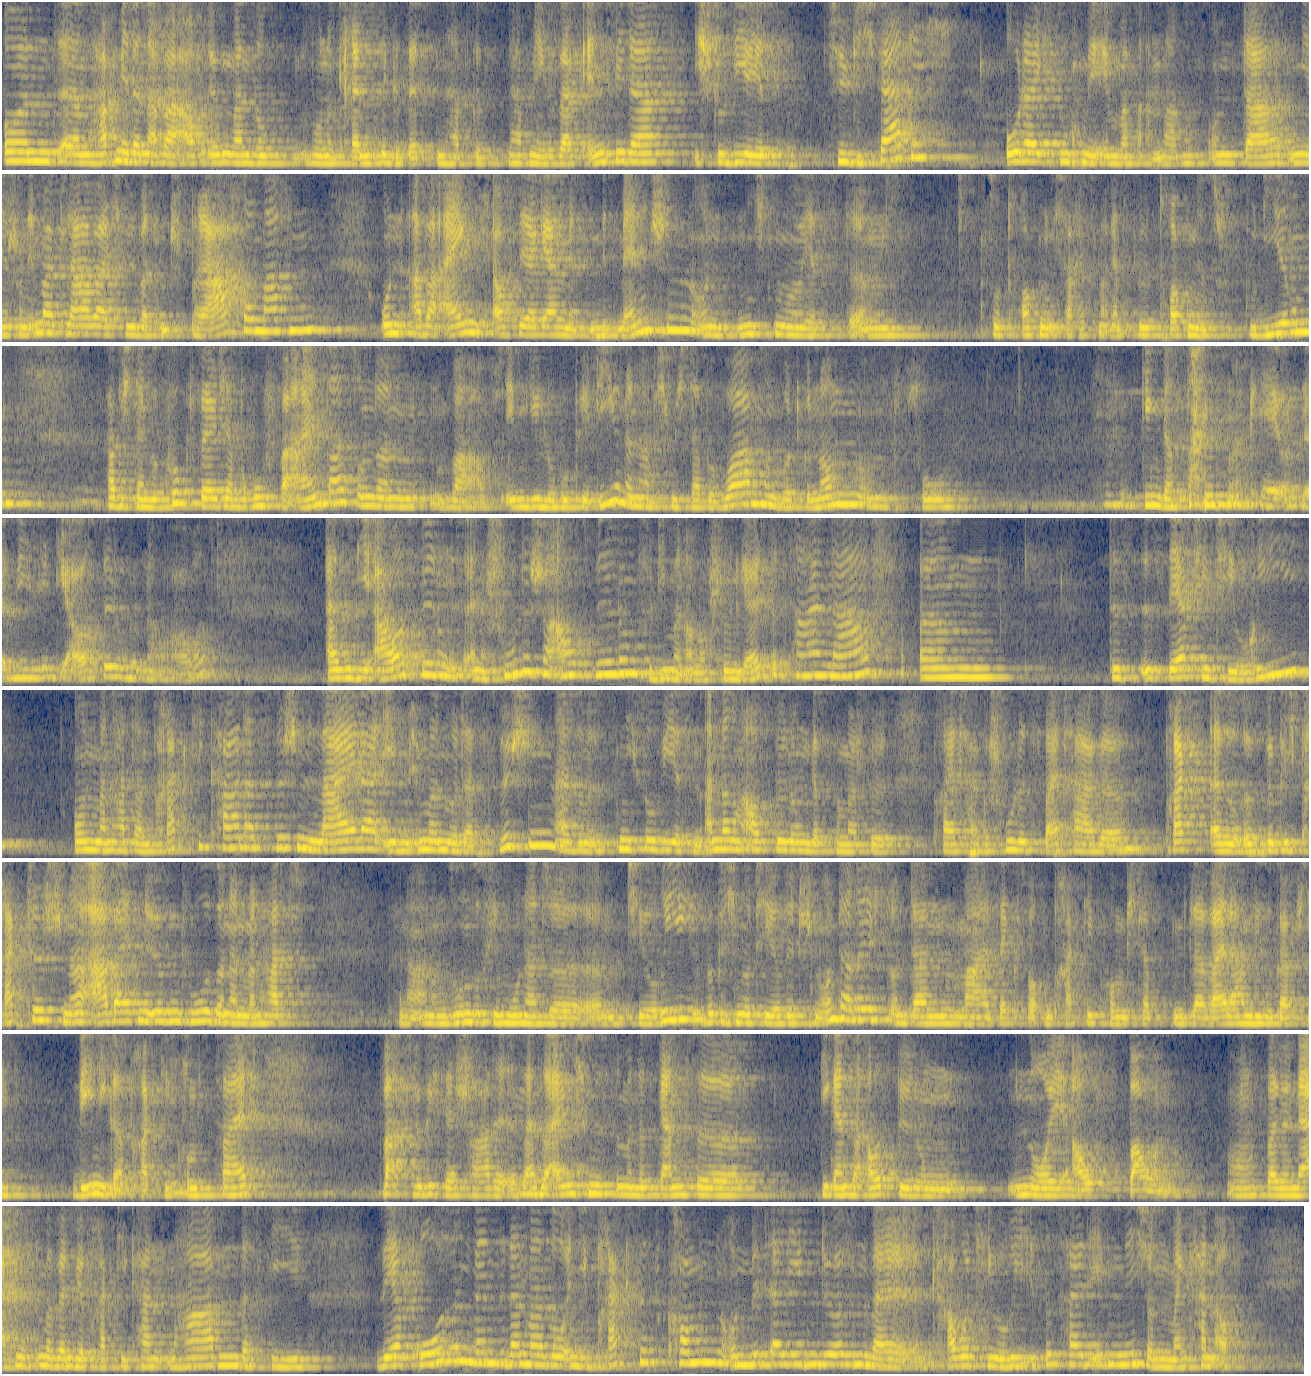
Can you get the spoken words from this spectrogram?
Und ähm, habe mir dann aber auch irgendwann so, so eine Grenze gesetzt und habe hab mir gesagt, entweder ich studiere jetzt zügig fertig oder ich suche mir eben was anderes. Und da mir schon immer klar war, ich will was mit Sprache machen und aber eigentlich auch sehr gern mit, mit Menschen und nicht nur jetzt ähm, so trocken, ich sage jetzt mal ganz blöd, trockenes Studieren, habe ich dann geguckt, welcher Beruf vereint das und dann war es eben die Logopädie und dann habe ich mich da beworben und wurde genommen und so ging das dann. Okay, und wie sieht die Ausbildung genau aus? Also die Ausbildung ist eine schulische Ausbildung, für die man auch noch schön Geld bezahlen darf. Ähm, das ist sehr viel Theorie und man hat dann Praktika dazwischen, leider eben immer nur dazwischen. Also es ist nicht so wie jetzt in anderen Ausbildungen, dass zum Beispiel drei Tage Schule, zwei Tage, also äh, wirklich praktisch ne, arbeiten irgendwo, sondern man hat, keine Ahnung, so und so viele Monate ähm, Theorie, wirklich nur theoretischen Unterricht und dann mal sechs Wochen Praktikum. Ich glaube, mittlerweile haben die sogar viel weniger Praktikumszeit, was wirklich sehr schade ist. Also eigentlich müsste man das ganze, die ganze Ausbildung neu aufbauen. Weil wir merken es immer, wenn wir Praktikanten haben, dass die sehr froh sind, wenn sie dann mal so in die Praxis kommen und miterleben dürfen, weil graue Theorie ist es halt eben nicht. Und man kann auch,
